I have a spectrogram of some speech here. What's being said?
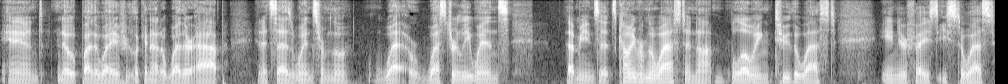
And note, by the way, if you're looking at a weather app and it says winds from the wet or westerly winds, that means it's coming from the west and not blowing to the west in your face, east to west.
